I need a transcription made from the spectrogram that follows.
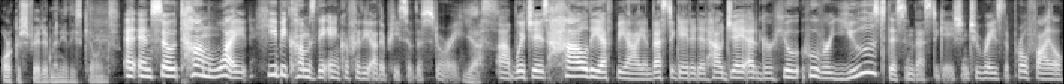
orchestrated many of these killings. And, and, so Tom White, he becomes the anchor for the other piece of the story. Yes. Uh, which is how the FBI investigated it, how J. Edgar Hoover used this investigation to raise the profile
